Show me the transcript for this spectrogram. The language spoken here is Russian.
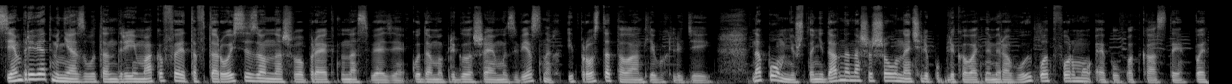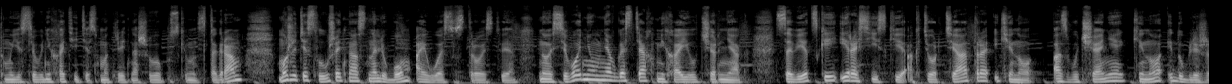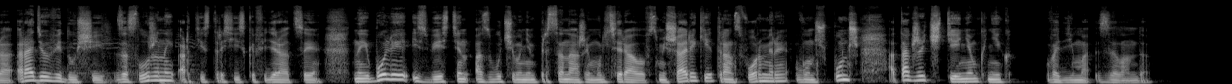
Всем привет, меня зовут Андрей Маков, и это второй сезон нашего проекта «На связи», куда мы приглашаем известных и просто талантливых людей. Напомню, что недавно наше шоу начали публиковать на мировую платформу Apple подкасты, поэтому если вы не хотите смотреть наши выпуски в Instagram, можете слушать нас на любом iOS-устройстве. Ну а сегодня у меня в гостях Михаил Черняк, советский и российский актер театра и кино, озвучания, кино и дубляжа, радиоведущий, заслуженный артист Российской Федерации. Наиболее известен озвучиванием персонажей персонажей мультсериалов «Смешарики», «Трансформеры», «Вунш-Пунш», а также чтением книг Вадима Зеланда.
